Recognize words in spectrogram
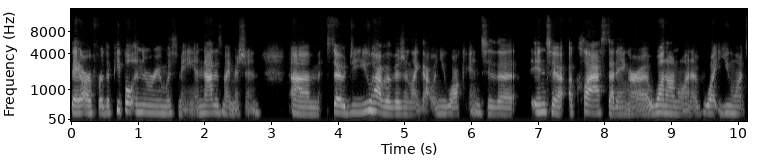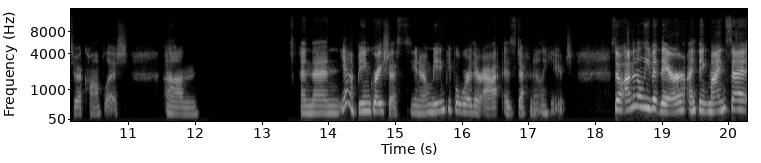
They are for the people in the room with me. And that is my mission. Um, so do you have a vision like that when you walk into the into a class setting or a one-on-one of what you want to accomplish? Um, and then yeah being gracious you know meeting people where they're at is definitely huge. So i'm going to leave it there. I think mindset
